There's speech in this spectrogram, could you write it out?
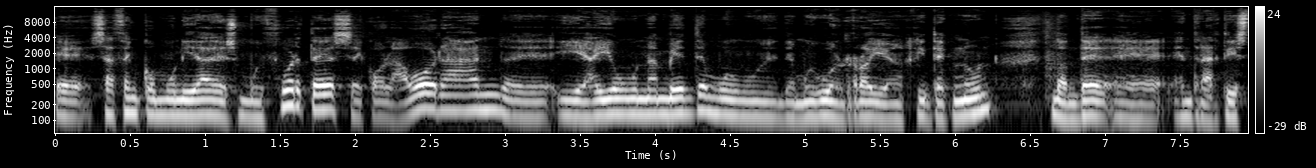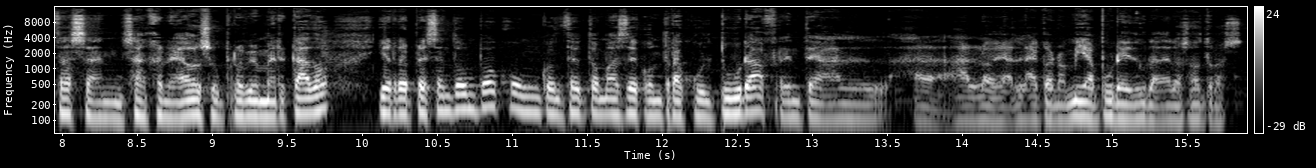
eh, se hacen comunidades muy fuertes, se colaboran eh, y hay un ambiente de muy buen rollo en Hitecnun, donde eh, entre artistas se han, generado su propio mercado y representa un poco un concepto más de contracultura frente a, la economía pura y dura de los otros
